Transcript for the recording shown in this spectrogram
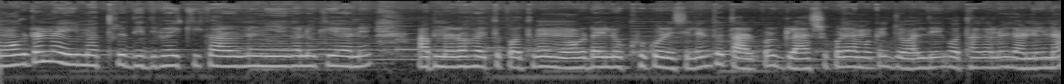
মগটা না এইমাত্র দিদিভাই কী কারণে নিয়ে গেল কে আনে আপনারা হয়তো প্রথমে মগটাই লক্ষ্য করেছিলেন। তো তারপর গ্লাসে করে আমাকে জল দিয়ে কথা গেল, জানি না।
